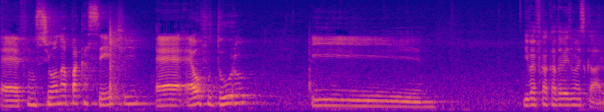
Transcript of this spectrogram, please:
É, funciona pra cacete, é, é o futuro e. E vai ficar cada vez mais caro.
